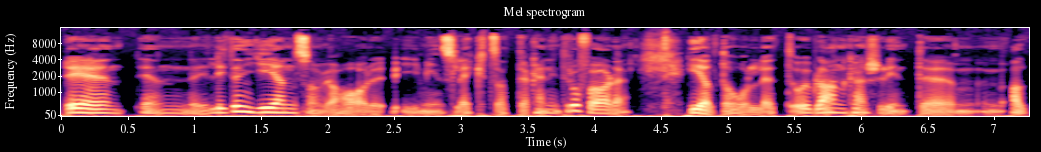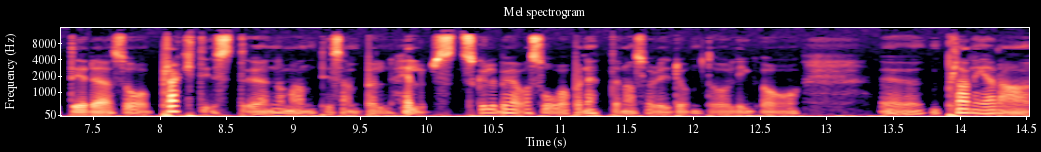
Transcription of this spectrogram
Det är en, en liten gen som jag har i min släkt, så att jag kan inte rå för det helt och hållet. Och ibland kanske det inte mm, alltid är så praktiskt. Eh, när man till exempel helst skulle behöva sova på nätterna så är det dumt att ligga och Eh, planera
